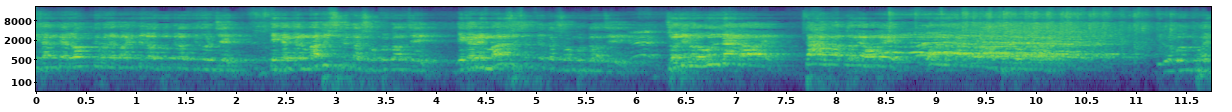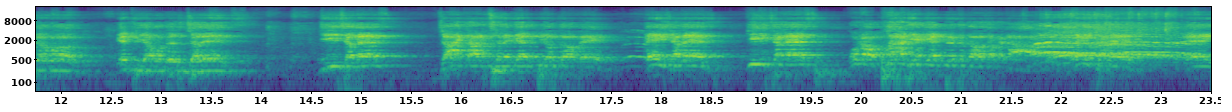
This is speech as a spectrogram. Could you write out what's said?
এখানকার রক্ত বেলা বাড়িতে রাজনীতি করেছেন। এখানকার মাটির সঙ্গে তার সম্পর্ক আছে, এখানে মানুষের সাথে তার সম্পর্ক আছে। যদি কোনো উন্নয়ন হয়, তার মাধ্যমে হবে এটি আমাদের চ্যালেঞ্জ কি চ্যালেঞ্জ জায়গার ছেলেকে এমপি হতে হবে, এই চ্যালেঞ্জ কি চ্যালেঞ্জ কোনো ভাড়া দিয়ে এমপি হতে দেওয়া যাবে না। এই চ্যালেঞ্জ এই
